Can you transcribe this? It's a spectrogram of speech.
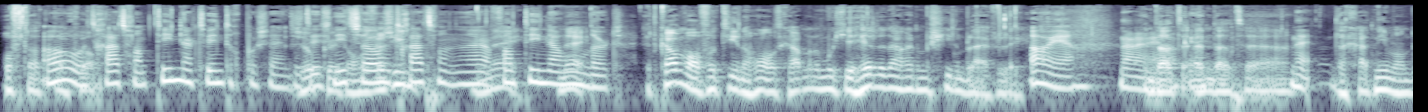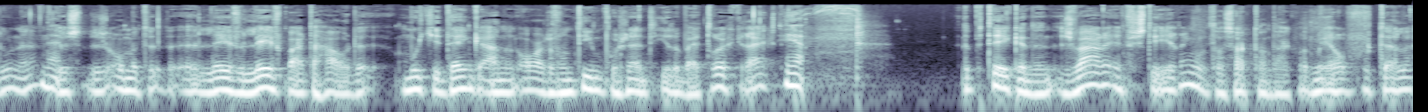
of dat Oh, het gaat van 10 naar 20 procent. Het Zo is niet zo, het zien. gaat van, naar, Nee, van 10 naar nee. 100. Het kan wel van 10 naar 100 gaan, maar dan moet je de hele dag aan de machine blijven liggen. Oh ja, nou ja, en dat, en dat, eh, Nee. dat gaat niemand doen. Hè? Dus, dus om het eh, leven leefbaar te houden, moet je denken aan een orde van 10% die je erbij terugkrijgt. Ja, Dat betekent een zware investering, want daar zal ik dan daar wat meer over vertellen,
